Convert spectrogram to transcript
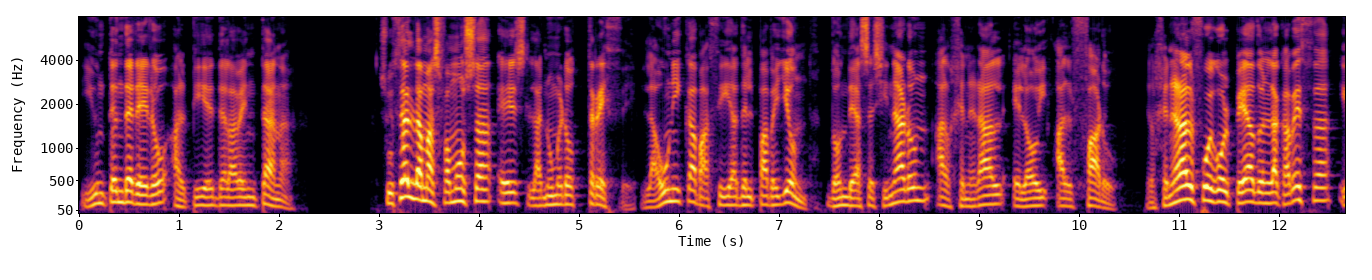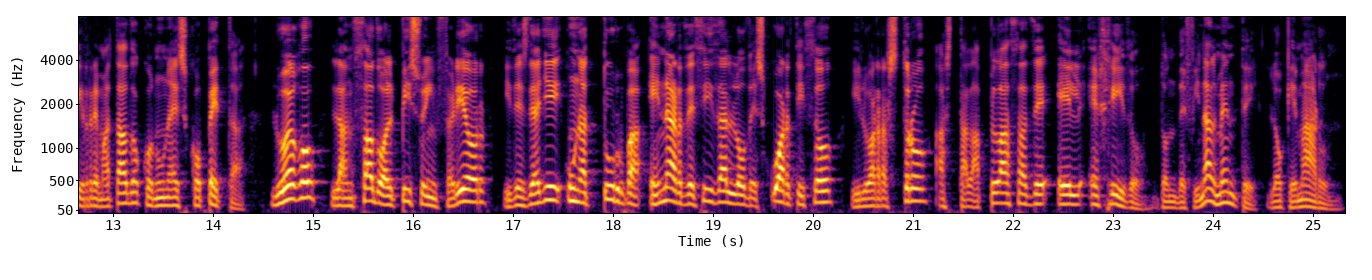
y un tenderero al pie de la ventana. Su celda más famosa es la número 13, la única vacía del pabellón, donde asesinaron al general Eloy Alfaro. El general fue golpeado en la cabeza y rematado con una escopeta, luego lanzado al piso inferior y desde allí una turba enardecida lo descuartizó y lo arrastró hasta la plaza de El Ejido, donde finalmente lo quemaron.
